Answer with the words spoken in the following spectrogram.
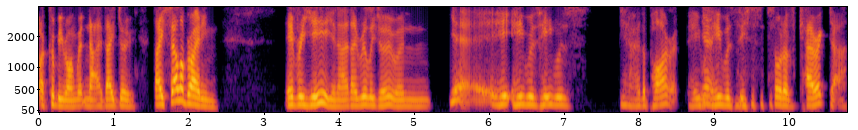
I could be wrong, but no, they do. They celebrate him every year. You know, they really do. And yeah, he he was he was you know the pirate. He Yeah. he was this sort of character,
